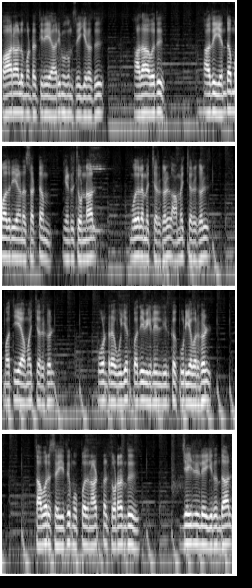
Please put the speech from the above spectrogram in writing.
பாராளுமன்றத்திலே அறிமுகம் செய்கிறது. அதாவது அது எந்த மாதிரியான சட்டம் என்று சொன்னால் முதலமைச்சர்கள் அமைச்சர்கள் மத்திய அமைச்சர்கள் போன்ற உயர் பதவிகளில் இருக்கக்கூடியவர்கள் தவறு செய்து முப்பது நாட்கள் தொடர்ந்து ஜெயிலிலே இருந்தால்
